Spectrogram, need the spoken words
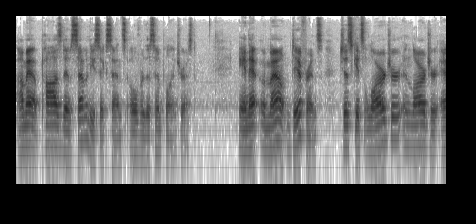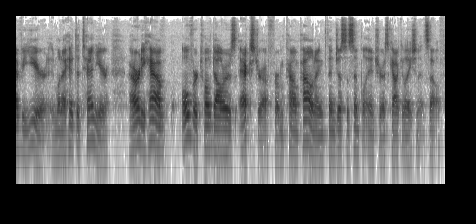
I'm at positive 76 cents over the simple interest. And that amount difference just gets larger and larger every year. And when I hit the 10 year, I already have over $12 extra from compounding than just the simple interest calculation itself.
